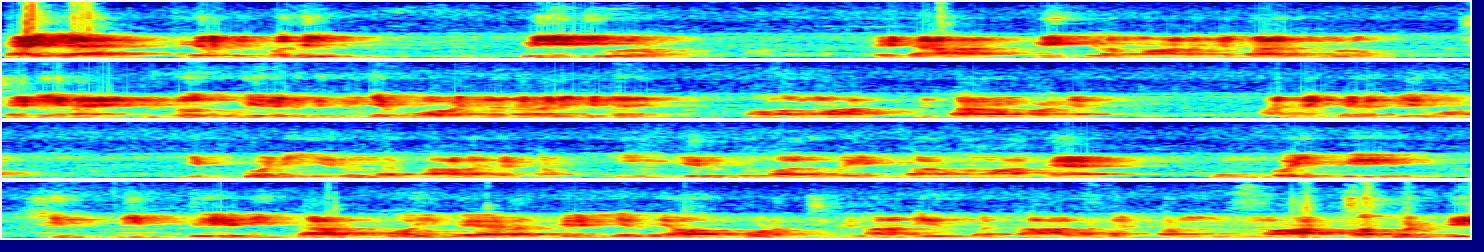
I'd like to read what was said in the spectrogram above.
கையில சிகரெட்டுக்கு பதில் பீடி வரும். ரைட்டா வீட்டுல மானங்கிட்ட அறுப்பு விடும் நான் இந்த வந்து உயிர் எடுத்துட்டு இங்க போக வேண்டிய வேலைக்குன்னு? அவங்க அம்மா திட்ட ஆரம்பிப்பாங்க. அண்ணன் கிளம்பிடுவான் இப்படி இருந்த காலகட்டம் இங்கிருந்து வறுமையின் காரணமாக மும்பைக்கு ஹிந்தி தேடித்தான் போய் வேலை தேடி எதையாவது புழைச்சிக்கலாம் இருந்த காலகட்டம் மாற்றப்பட்டு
